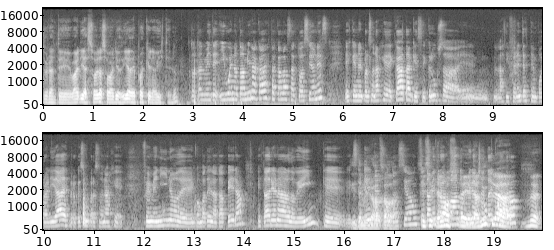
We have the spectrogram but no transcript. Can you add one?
durante varias horas o varios días después que la viste, ¿no? Totalmente. Y bueno, también acá destacar las actuaciones es que en el personaje de Kata, que se cruza en las diferentes temporalidades, pero que es un personaje femenino del combate de la tapera, está Adriana Ardoguein, que también excelente en su trabajaba. actuación, que Sí, también trabajaba en eh, la 2084. dupla,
